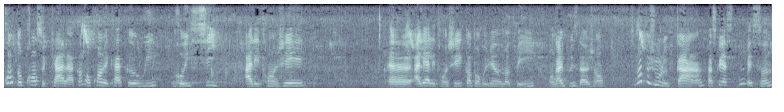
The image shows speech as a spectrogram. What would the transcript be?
quand on prend ce cas-là, quand on prend le cas que oui, réussit à l'étranger, euh, aller à l'étranger, quand on revient dans notre pays, on gagne plus d'argent. C'est pas toujours le cas, hein, parce qu'il y a certaines personnes,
